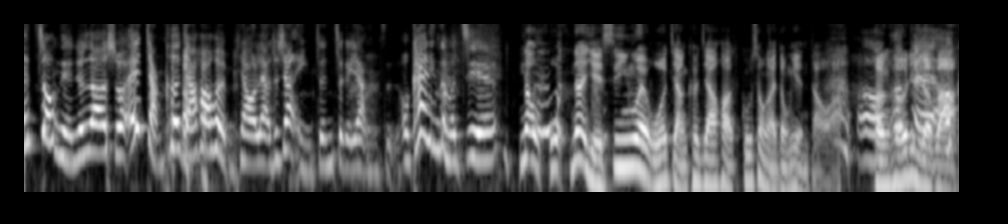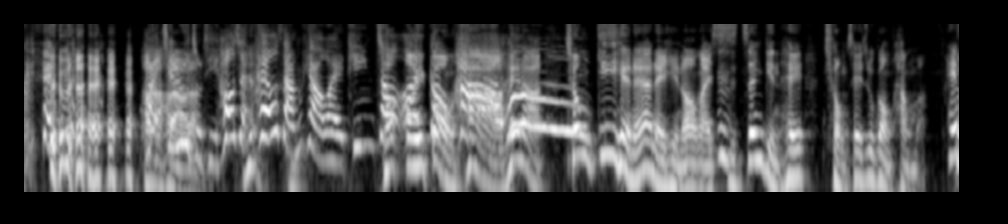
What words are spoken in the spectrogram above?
些重点就是要说，哎，讲客家话会很漂亮，就像尹真这个样子，我看你怎么接。那我那也是因为我讲客家话，孤送来东燕岛啊，哦很合理的吧对不对？快切入主题，后上还有上条哎，听从超爱讲哈，嘿啦，从基现的安尼形容，哎，是真跟黑从车主讲行嘛，黑不是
